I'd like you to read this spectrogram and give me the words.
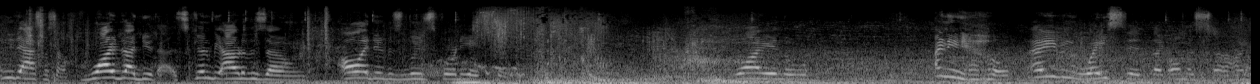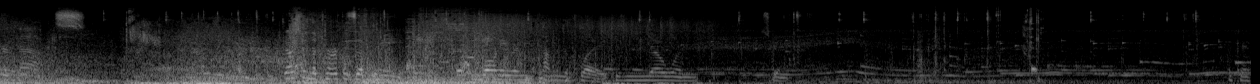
I need to ask myself, why did I do that? It's gonna be out of the zone. All I did was lose 40 HP. Why in the world? I need help. I even wasted like almost hundred mats. Just for the purpose of me. That won't even come into play because no one is gonna. Okay.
